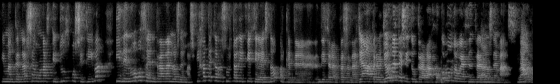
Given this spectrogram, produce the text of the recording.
y mantenerse en una actitud positiva y de nuevo centrada en los demás. Fíjate que resulta difícil esto porque te dicen las personas, ya, pero yo necesito un trabajo, ¿cómo me voy a centrar en los demás? ¿no?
